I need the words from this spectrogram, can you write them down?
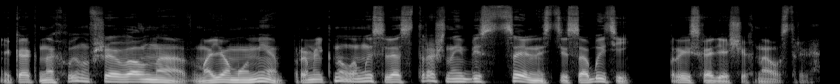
и как нахлынувшая волна в моем уме промелькнула мысль о страшной бесцельности событий, происходящих на острове.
